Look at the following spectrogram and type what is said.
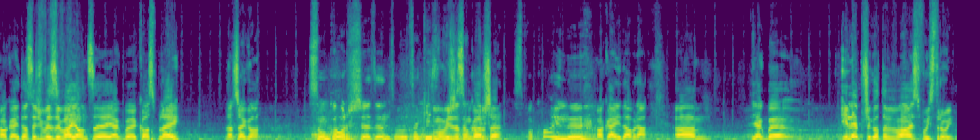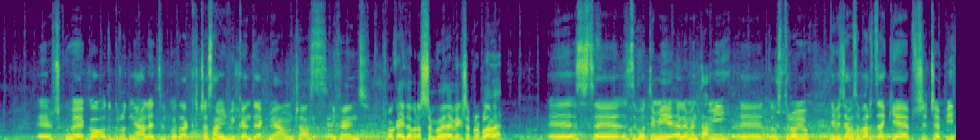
Okej, dosyć wyzywający jakby cosplay. Dlaczego? Są gorsze, ten to taki Mówisz, że są gorsze. spokojny. Okej, dobra. Em, jakby ile przygotowywałaś swój strój? Y, Szykuję go od grudnia, ale tylko tak czasami w weekendy, jak miałam czas i chęć. Okej, dobra. Z czym były największe problemy? Y, Z, z złotymi elementami y, do stroju nie wiedziałam za bardzo jak je przyczepić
